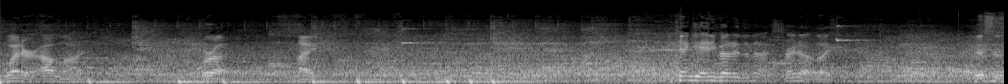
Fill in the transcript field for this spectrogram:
sweater outline. Bruh. Like, you can't get any better than that, straight up. Like, this is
